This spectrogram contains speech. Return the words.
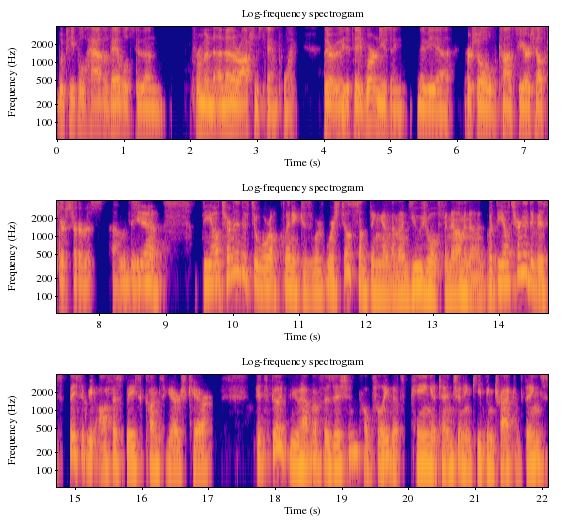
would people have available to them from an, another option standpoint? There if they weren't using maybe a virtual concierge healthcare service uh, would be. Yeah the alternative to World Clinic is we're, we're still something of an unusual phenomenon, but the alternative is basically office based concierge care. It's good. You have a physician, hopefully, that's paying attention and keeping track of things.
